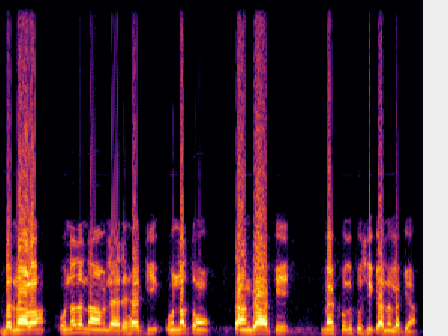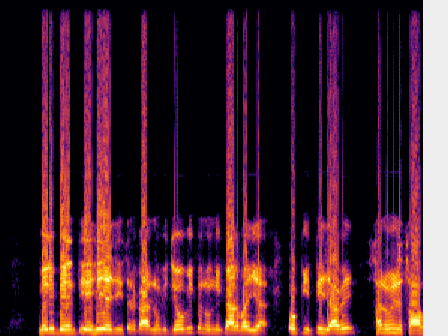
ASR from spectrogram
ਬਰਨਾਲਾ ਉਹਨਾਂ ਦਾ ਨਾਮ ਲੈ ਰਿਹਾ ਕਿ ਉਹਨਾਂ ਤੋਂ ਤੰਗ ਆ ਕੇ ਮੈਂ ਖੁਦਕੁਸ਼ੀ ਕਰਨ ਲੱਗਿਆ। ਮੇਰੀ ਬੇਨਤੀ ਇਹੀ ਹੈ ਜੀ ਸਰਕਾਰ ਨੂੰ ਵੀ ਜੋ ਵੀ ਕਾਨੂੰਨੀ ਕਾਰਵਾਈ ਹੈ ਉਹ ਕੀਤੀ ਜਾਵੇ ਸਾਨੂੰ ਇਨਸਾਫ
